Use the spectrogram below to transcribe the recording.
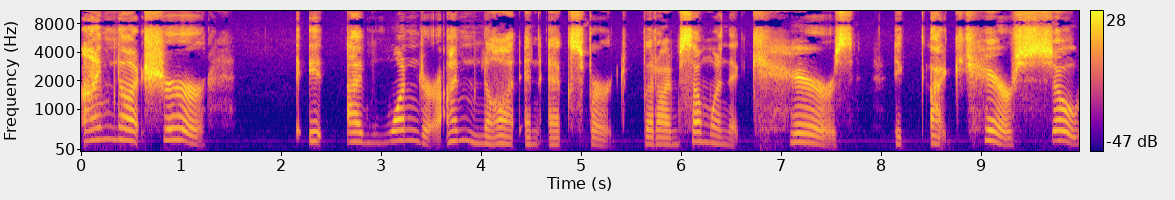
i'm not sure i wonder i'm not an expert but i'm someone that cares i care so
